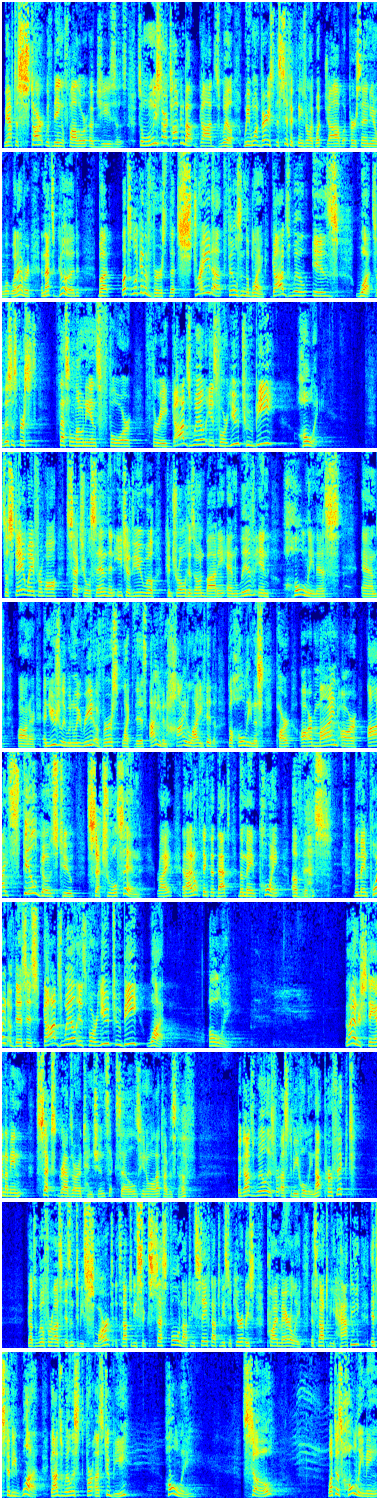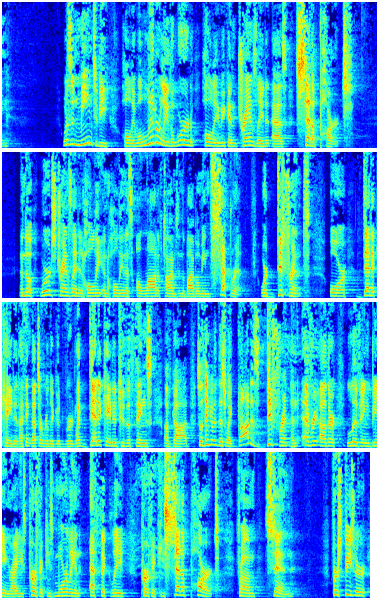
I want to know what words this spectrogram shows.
We have to start with being a follower of Jesus. So when we start talking about God's will, we want very specific things. We're like, what job, what person, you know, whatever. And that's good. But let's look at a verse that straight up fills in the blank. God's will is what? So this is First Thessalonians 4, 3. God's will is for you to be holy. So stay away from all sexual sin, then each of you will control his own body and live in holiness and honor. And usually when we read a verse like this, I even highlighted the holiness part. Our mind, our eye still goes to sexual sin, right? And I don't think that that's the main point of this. The main point of this is God's will is for you to be what? Holy. And I understand, I mean, sex grabs our attention, sex sells, you know, all that type of stuff. But God's will is for us to be holy, not perfect. God's will for us isn't to be smart. It's not to be successful, not to be safe, not to be secure, at least primarily. It's not to be happy. It's to be what? God's will is for us to be holy. So, what does holy mean? What does it mean to be holy? Well, literally, the word holy, we can translate it as set apart. And the words translated holy and holiness a lot of times in the Bible mean separate or different or dedicated. I think that's a really good word, like dedicated to the things of God. So think of it this way. God is different than every other living being, right? He's perfect. He's morally and ethically perfect. He's set apart from sin. First Peter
